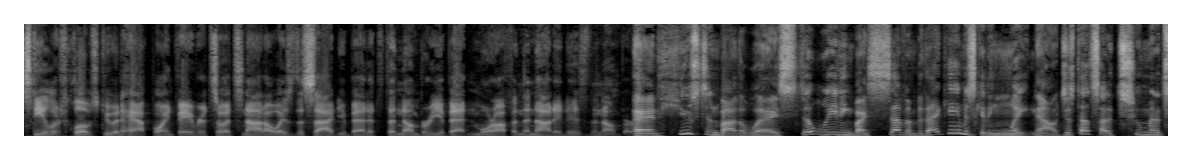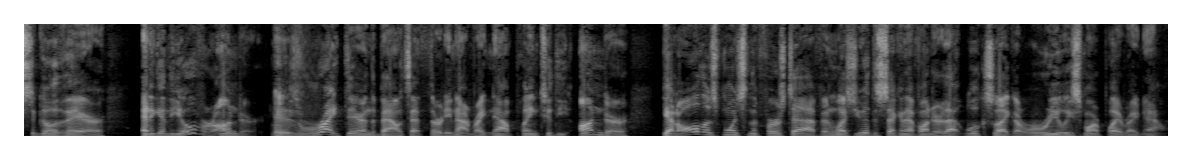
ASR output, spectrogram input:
Steelers close two and a half point favorite. So it's not always the side you bet, it's the number you bet. And more often than not, it is the number. And Houston, by the way, still leading by seven, but that game is getting late now. Just outside of two minutes to go there. And again, the over under mm-hmm. is right there in the balance at 39. Right now, playing to the under. You got all those points in the first half, and Wes, you had the second half under. That looks like a really smart play right now.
